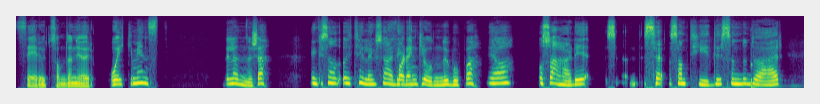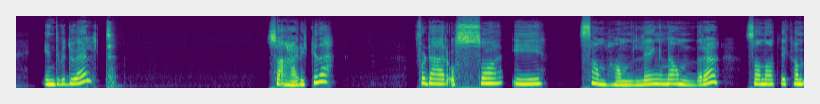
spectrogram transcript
ser ut som den gjør. Og ikke minst, det lønner seg Ikke sant? Og i tillegg så er det for den kloden du bor på. Ja, og så er det samtidig som du er individuelt, så er det ikke det. For det er også i samhandling med andre, sånn at vi, kan,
